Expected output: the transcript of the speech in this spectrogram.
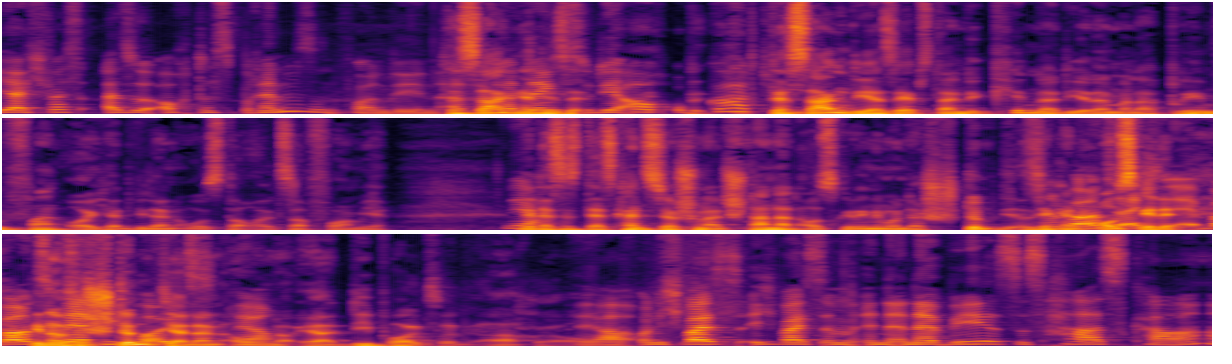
Ja, ich weiß, also auch das Bremsen von denen. Das also sagen da ja denkst du dir auch, oh Gott. Das sagen dir ja selbst deine Kinder, die ja dann mal nach Bremen fahren. Oh, ich hatte wieder einen Osterholzer vor mir. Ja. Ja. das, ist, das kannst du ja schon als Standardausrede nehmen und das stimmt. Das ist ja Und keine Ausrede. echt, äh, uns genau, das stimmt ja Diepholz, dann auch ja. noch. Ja, Diepholz und ach, hör auf. ja, und ich weiß, ich weiß, im, in NRW ist es HSK,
